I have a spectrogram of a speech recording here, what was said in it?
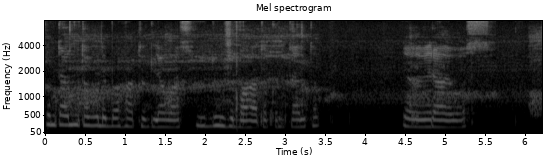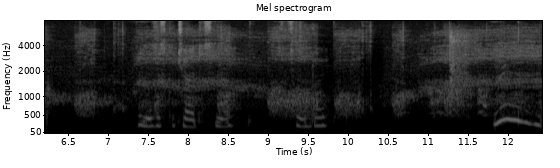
Контенту буде багато для вас. І дуже багато контенту. Я уверяю вас. Не заскучаєте сама з цією грою. Ну,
